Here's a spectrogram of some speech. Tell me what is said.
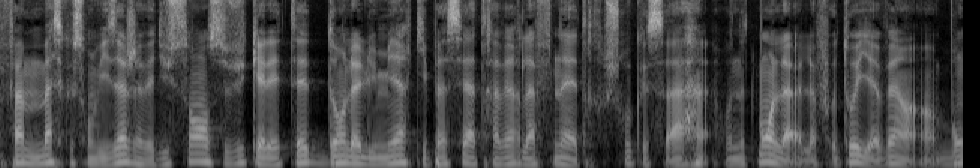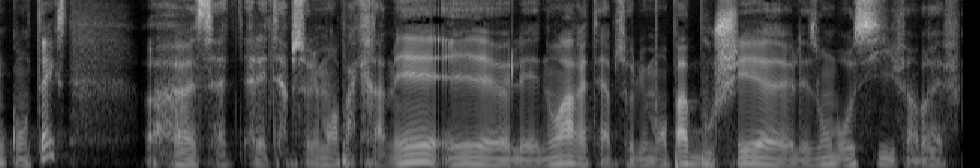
femme masque son visage avait du sens vu qu'elle était dans la lumière qui passait à travers la fenêtre. Je trouve que ça, honnêtement, la, photo, il y avait un, bon contexte. Euh, elle était absolument pas cramée et euh, les noirs étaient absolument pas bouchés, euh, les ombres aussi. Enfin bref.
